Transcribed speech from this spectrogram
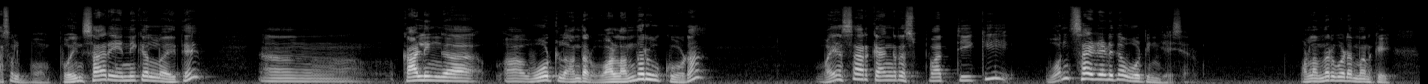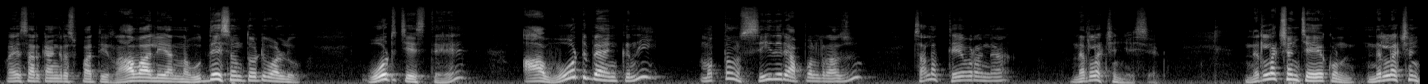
అసలు పోయినసారి ఎన్నికల్లో అయితే కాళింగ ఓట్లు అందరు వాళ్ళందరూ కూడా వైఎస్ఆర్ కాంగ్రెస్ పార్టీకి వన్ సైడెడ్గా ఓటింగ్ చేశారు. వాళ్ళందరూ కూడా మనకి వైఎస్ఆర్ కాంగ్రెస్ పార్టీ రావాలి అన్న ఉద్దేశంతో వాళ్ళు ఓటు చేస్తే ఆ ఓటు బ్యాంకుని మొత్తం సీదిరి అప్పలరాజు చాలా తీవ్రంగా నిర్లక్ష్యం చేశాడు. నిర్లక్ష్యం చేయకుండా నిర్లక్ష్యం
